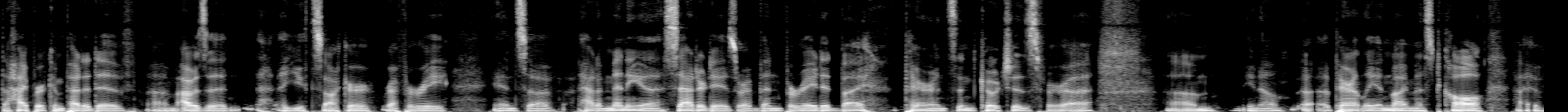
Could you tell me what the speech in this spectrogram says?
the hyper competitive. Um, I was a, a youth soccer referee, and so I've, I've had a many uh, Saturdays where I've been berated by parents and coaches for. Uh, um, you know, uh, apparently in my missed call, I have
